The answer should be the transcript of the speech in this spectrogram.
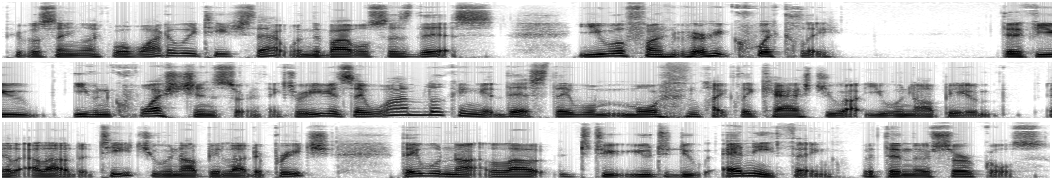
People saying like well why do we teach that when the bible says this? You will find very quickly that if you even question certain things or even say well i'm looking at this they will more than likely cast you out. You will not be um, allowed to teach. You will not be allowed to preach. They will not allow to, you to do anything within their circles.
